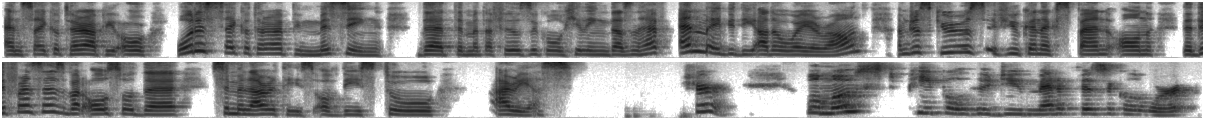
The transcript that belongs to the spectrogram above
and psychotherapy? Or what is psychotherapy missing that the metaphysical healing doesn't have? And maybe the other way around. I'm just curious if you can expand on the differences but also the similarities of these two areas. Sure. Well most people who do metaphysical work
